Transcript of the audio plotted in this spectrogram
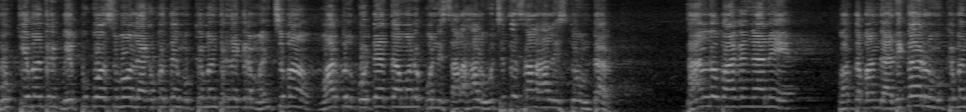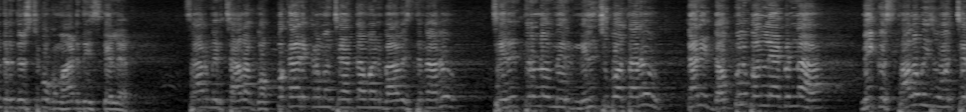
ముఖ్యమంత్రి మెప్పు కోసమో లేకపోతే ముఖ్యమంత్రి దగ్గర మంచి మార్పులు మార్కులు కొట్టేద్దామని కొన్ని సలహాలు ఉచిత సలహాలు ఇస్తూ ఉంటారు. దానిలో భాగంగానే కొంతమంది అధికారులు ముఖ్యమంత్రి దృష్టికి ఒక మాట తీసుకెళ్ళారు. సార్ మీరు చాలా గొప్ప కార్యక్రమం చేద్దామని భావిస్తున్నారు. చరిత్రలో మీరు నిలిచిపోతారు. కానీ డబ్బులు పని లేకుండా మీకు స్థలం వచ్చే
